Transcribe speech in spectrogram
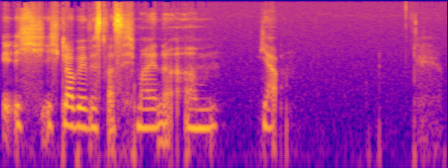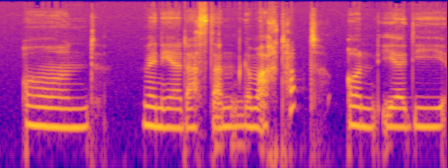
ich, ich glaube, ihr wisst, was ich meine. Ähm, ja. Und wenn ihr das dann gemacht habt und ihr die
